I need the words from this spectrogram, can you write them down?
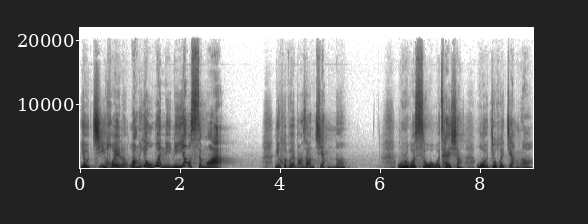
有机会了，王又问你你要什么啊？你会不会马上讲呢？我如果是我，我猜想我就会讲了，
